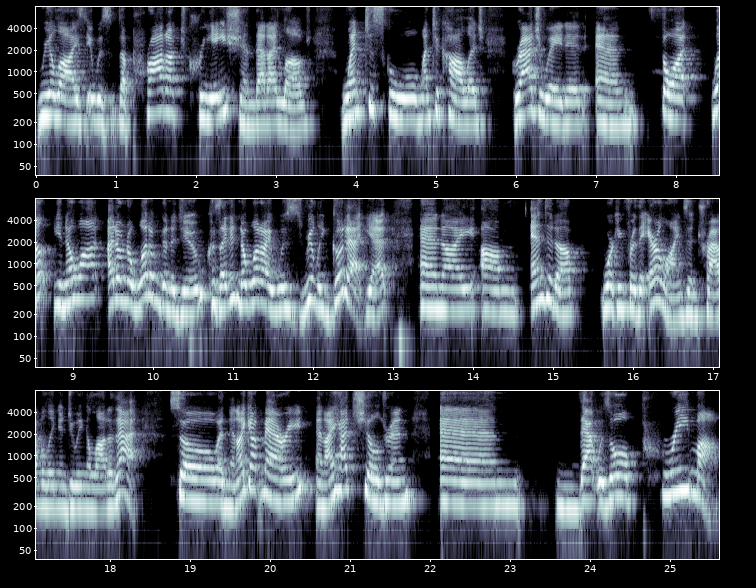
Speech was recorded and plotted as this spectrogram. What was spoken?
realized it was the product creation that I loved. Went to school, went to college, graduated, and thought, well, you know what? I don't know what I'm going to do because I didn't know what I was really good at yet. And I um, ended up working for the airlines and traveling and doing a lot of that. So, and then I got married and I had children, and that was all pre mop.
